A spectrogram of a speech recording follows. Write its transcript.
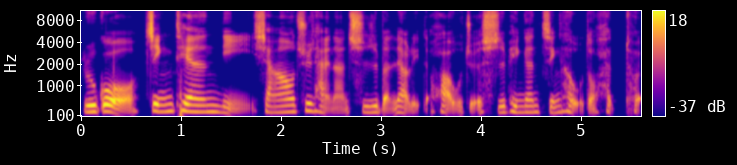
如果今天你想要去台南吃日本料理的话，我觉得食品跟金河我都很推。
